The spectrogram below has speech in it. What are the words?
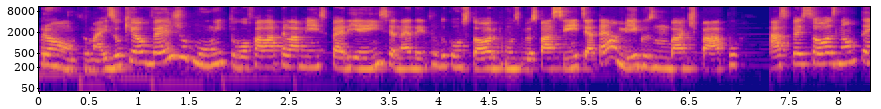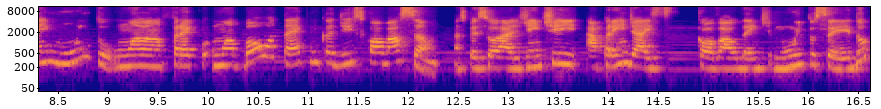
Pronto, mas o que eu vejo muito, vou falar pela minha experiência, né, dentro do consultório com os meus pacientes até amigos num bate-papo, as pessoas não têm muito uma, uma boa técnica de escovação. As pessoas, a gente aprende a escovar o dente muito cedo,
